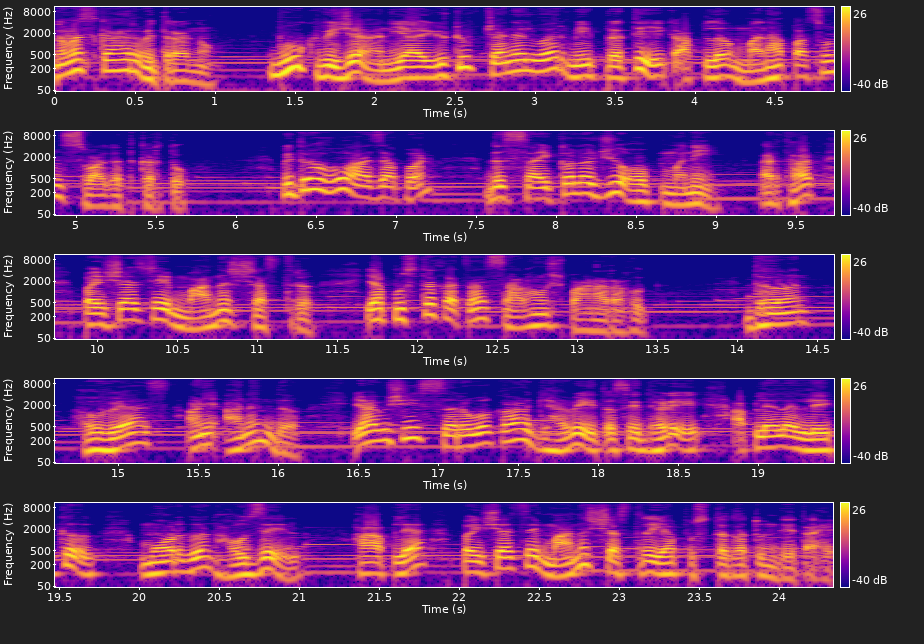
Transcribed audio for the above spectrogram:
नमस्कार मित्रांनो. बुक विजन या यूट्यूब चॅनेलवर मी प्रतीक आपलं मनापासून स्वागत करतो. मित्र हो आज आपण द सायकोलॉजी ऑफ मनी अर्थात पैशाचे मानसशास्त्र या पुस्तकाचा सारांश पाहणार आहोत. धन हव्यास आणि आनंद याविषयी सर्व काळ घ्यावेत असे धडे आपल्याला लेखक मॉर्गन हाऊझेल हा आपल्या पैशाचे मानसशास्त्र या पुस्तकातून देत आहे.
